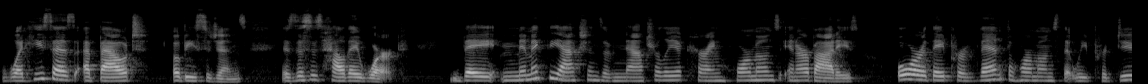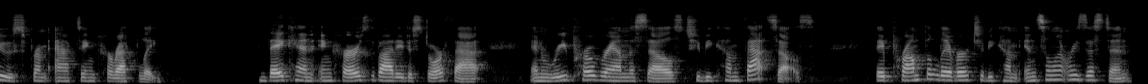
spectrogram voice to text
what he says about obesogens is this is how they work. They mimic the actions of naturally occurring hormones in our bodies, or they prevent the hormones that we produce from acting correctly. They can encourage the body to store fat and reprogram the cells to become fat cells. They prompt the liver to become insulin resistant,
